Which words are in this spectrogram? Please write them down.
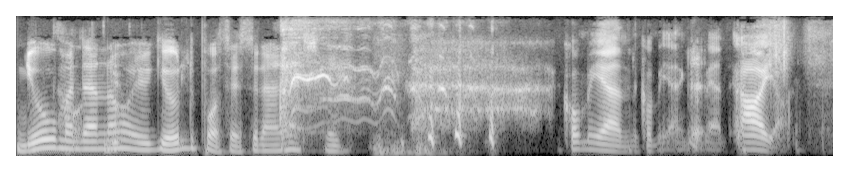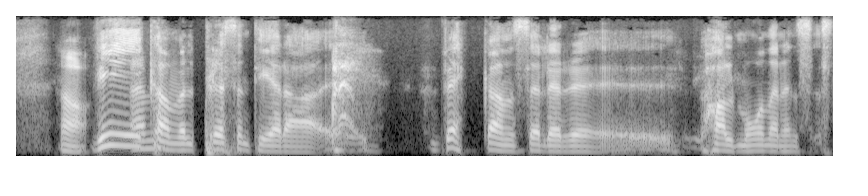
jo, men Ja, den har ju guld på sig så den är inte snygg. Kom igen, kom igen, kom igen. Ja, ja. Ja. Vi men- kan väl presentera eh, veckans eller eh, halvmånadens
